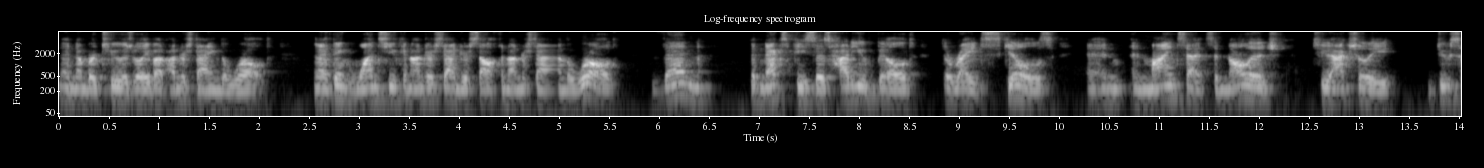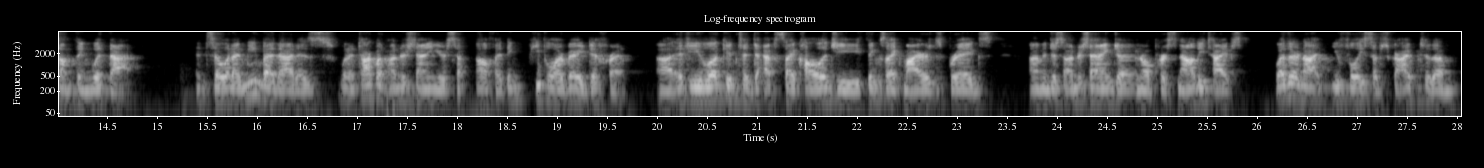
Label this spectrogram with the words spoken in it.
and number two is really about understanding the world and I think once you can understand yourself and understand the world, then the next piece is how do you build the right skills and, and mindsets and knowledge to actually do something with that. And so, what I mean by that is when I talk about understanding yourself, I think people are very different. Uh, if you look into depth psychology, things like Myers Briggs, um, and just understanding general personality types, whether or not you fully subscribe to them,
